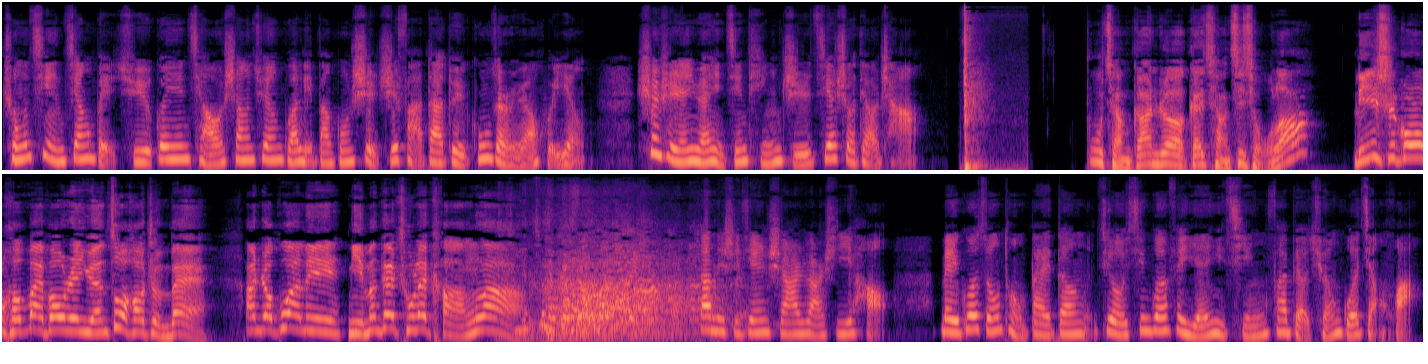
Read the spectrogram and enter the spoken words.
重庆江北区观音桥商圈管理办公室执法大队工作人员回应，涉事人员已经停职接受调查。不抢甘蔗，该抢气球了。临时工和外包人员做好准备，按照惯例，你们该出来扛了。当地时间十二月二十一号，美国总统拜登就新冠肺炎疫情发表全国讲话。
